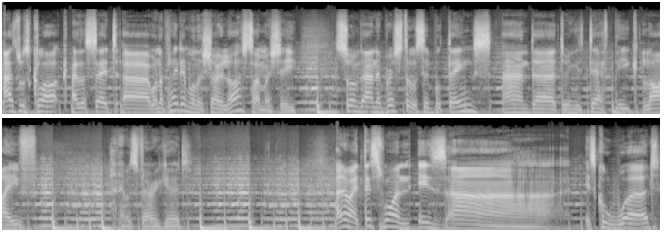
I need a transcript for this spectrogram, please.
As was Clark, as I said, uh, when I played him on the show last time, actually, saw him down in Bristol at Simple Things and uh, doing his Death Peak live, and it was very good. Anyway, this one is uh, it's called Word,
